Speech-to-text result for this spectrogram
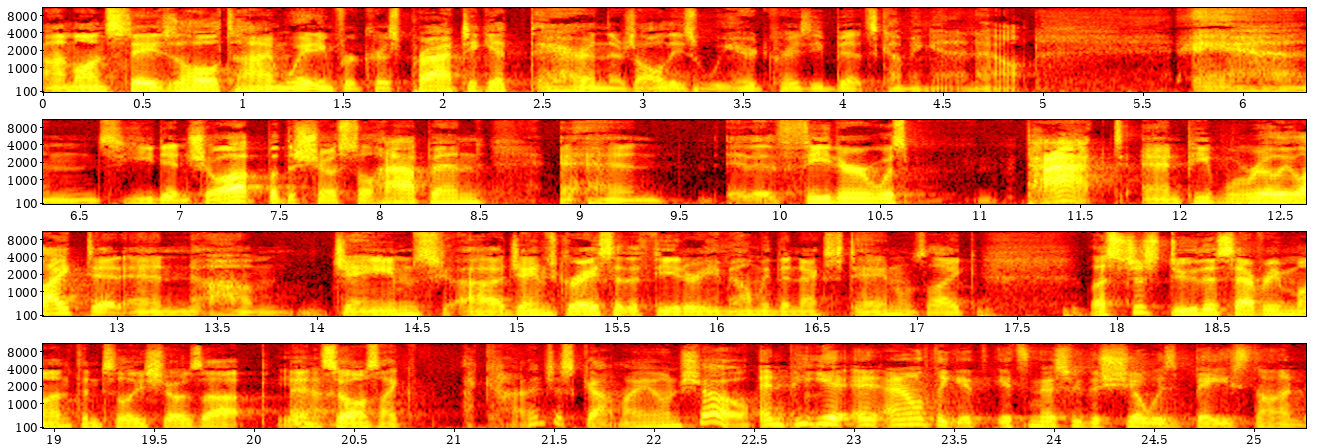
I'm on stage the whole time waiting for Chris Pratt to get there, and there's all these weird, crazy bits coming in and out. And he didn't show up, but the show still happened, and the theater was packed, and people really liked it. And um, James uh, James Grace at the theater emailed me the next day and was like, "Let's just do this every month until he shows up." Yeah. And so I was like, "I kind of just got my own show." And P- yeah, and I don't think it, it's necessarily the show is based on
